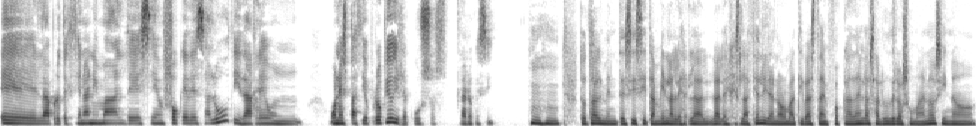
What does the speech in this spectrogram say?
eh, la protección animal de ese enfoque de salud y darle un espacio propio y recursos, claro que sí. Totalmente, sí, sí. También la, legislación y la normativa está enfocada en la salud de los humanos y no,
